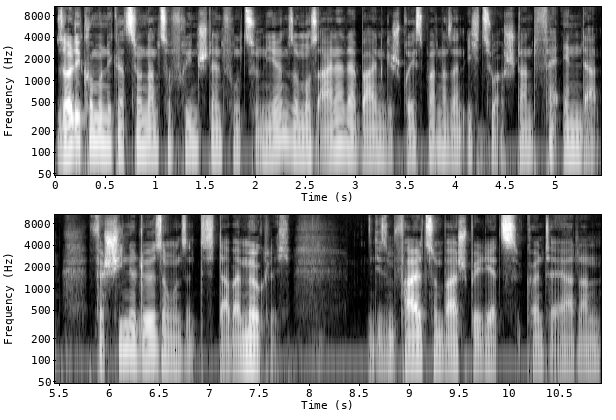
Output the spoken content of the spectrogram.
Soll die Kommunikation dann zufriedenstellend funktionieren, so muss einer der beiden Gesprächspartner sein Ich-Zustand verändern. Verschiedene Lösungen sind dabei möglich. In diesem Fall zum Beispiel jetzt könnte er dann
